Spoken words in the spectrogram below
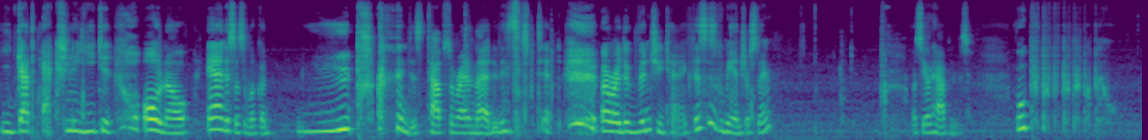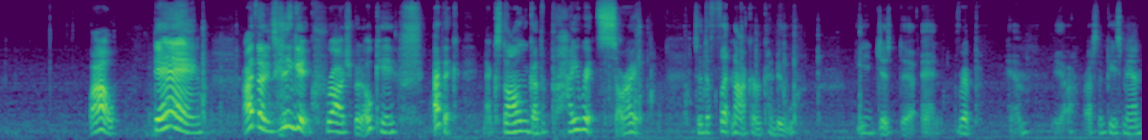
He got actually yeeted. Oh no. And this doesn't look good. and just taps him right in the head and he's dead. Alright, Da Vinci tank. This is gonna be interesting. Let's see what happens. Oop. Wow. Dang. I thought he was going to get crushed, but okay. Epic. Next on, we got the Pirates. All right. So the Foot Knocker can do. He just, uh, and rip him. Yeah, rest in peace, man.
